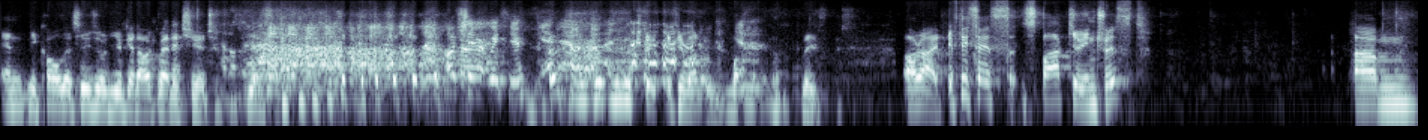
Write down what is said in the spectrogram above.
And Nicole, as usual, you get our gratitude. Yes. I'll share it with you. Yeah, if you want, Yeah. please. All right. If this has sparked your interest, um,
